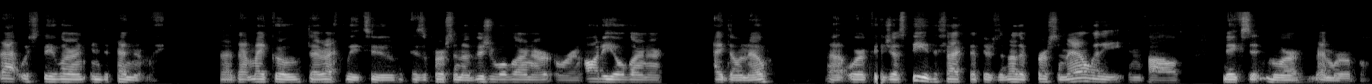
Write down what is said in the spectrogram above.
that which they learn independently. Uh, that might go directly to is a person a visual learner or an audio learner? I don't know. Uh, or it could just be the fact that there's another personality involved makes it more memorable.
